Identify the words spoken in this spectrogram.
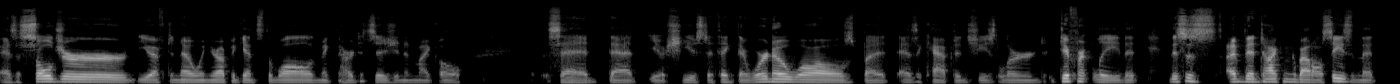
as a soldier, you have to know when you're up against the wall and make the hard decision. And Michael said that you know she used to think there were no walls, but as a captain, she's learned differently. That this is I've been talking about all season that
